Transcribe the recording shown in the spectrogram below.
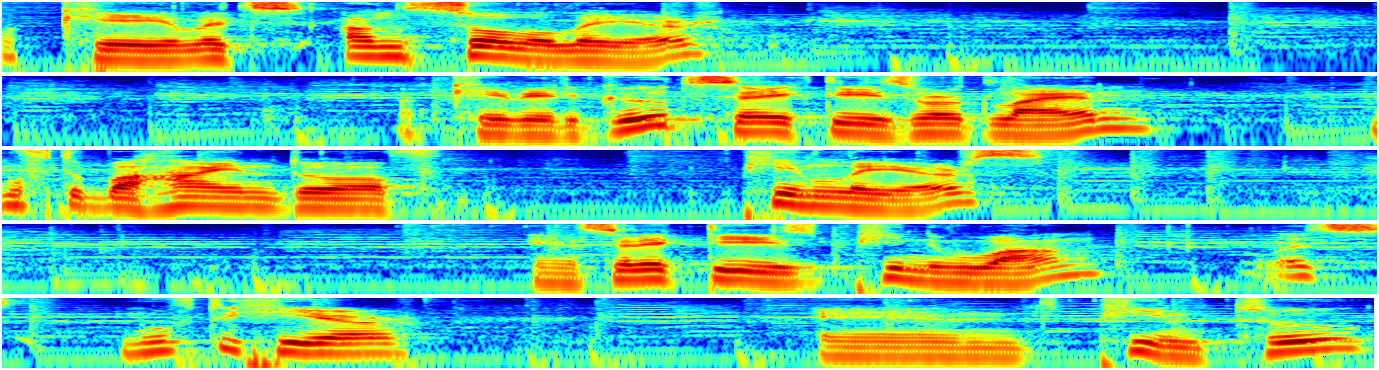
Okay let's unsolo layer. Okay very good. Select this road line move to behind of pin layers. And select this pin 1 let's move to here and pin 2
